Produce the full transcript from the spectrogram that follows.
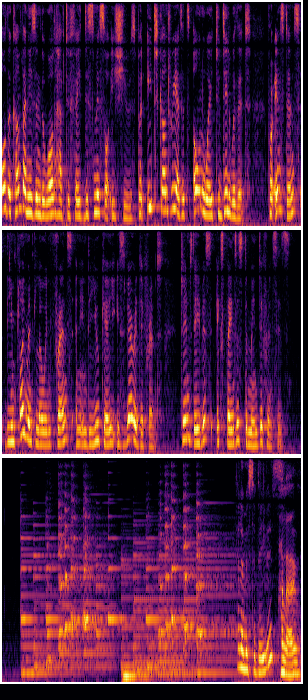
All the companies in the world have to face dismissal issues, but each country has its own way to deal with it. For instance, the employment law in France and in the UK is very different. James Davies explains us the main differences. Hello, Mr. Davies. Hello.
